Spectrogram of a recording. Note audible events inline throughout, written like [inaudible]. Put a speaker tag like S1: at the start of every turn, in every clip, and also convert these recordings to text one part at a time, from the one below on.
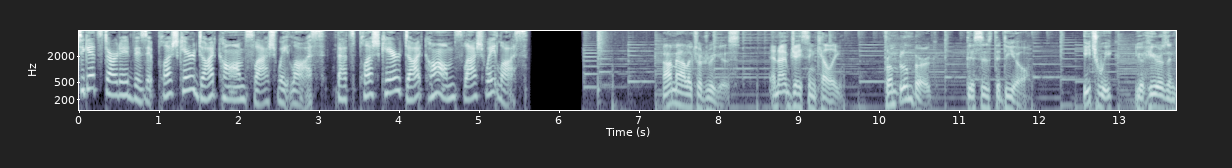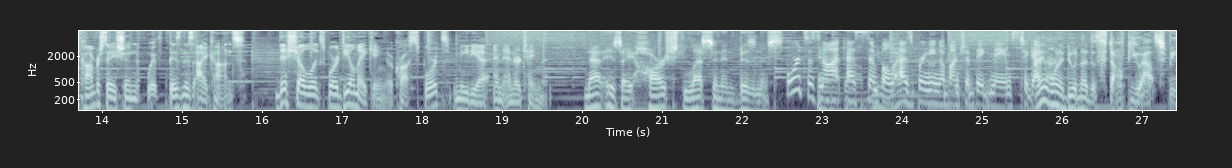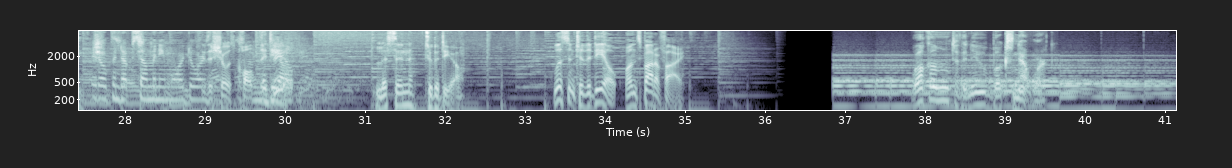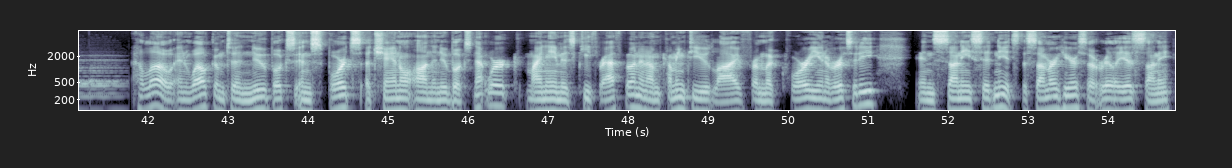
S1: To get started, visit plushcare.com slash weight loss. That's plushcare.com slash weight loss.
S2: I'm Alex Rodriguez.
S3: And I'm Jason Kelly.
S2: From Bloomberg, this is The Deal. Each week, you'll hear us in conversation with business icons.
S3: This show will explore deal making across sports, media, and entertainment.
S4: That is a harsh lesson in business.
S5: Sports is not
S4: And, uh,
S5: as simple
S4: you know, I-
S5: as bringing a bunch of big names together.
S6: I didn't want to do another stomp you out speech.
S7: It opened up so many more doors.
S3: The show is called
S5: The Deal.
S2: Listen to The Deal.
S3: Listen to The Deal on Spotify.
S8: Welcome to the New Books Network.
S9: Hello, and welcome to New Books in Sports, a channel on the New Books Network. My name is Keith Rathbone, and I'm coming to you live from Macquarie University in sunny Sydney. It's the summer here, so it really is sunny.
